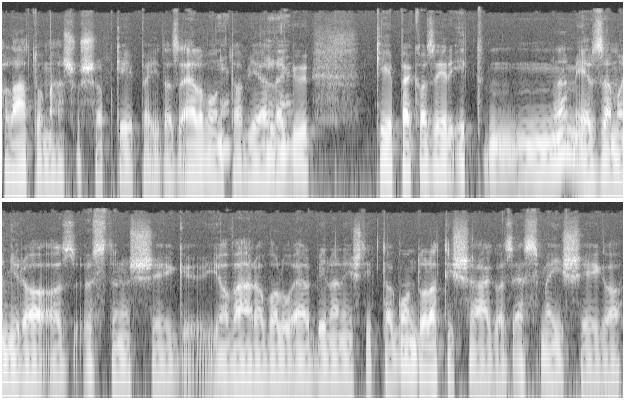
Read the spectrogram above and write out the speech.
a látomásosabb képeid, az elvontabb Igen. jellegű. Igen képek azért itt nem érzem annyira az ösztönösség javára való elbillenést. Itt a gondolatiság, az eszmeiség, a,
